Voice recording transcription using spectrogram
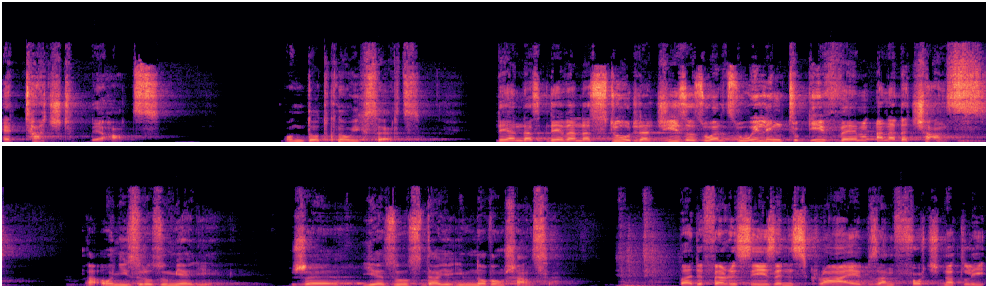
had touched their hearts. On dotknął ich serc. They under, they've understood that Jesus was willing to give them another chance. A oni zrozumieli, że Jezus daje im nową szansę. But the Pharisees and scribes, unfortunately,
